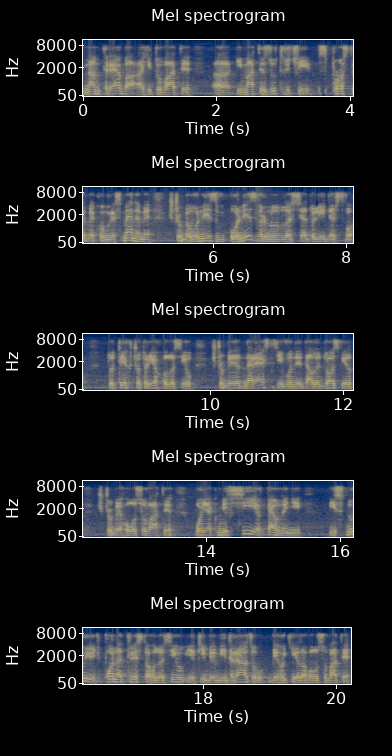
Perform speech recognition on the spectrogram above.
нам треба агітувати і мати зустрічі з простими конгресменами, щоб вони вони звернулися до лідерства, до тих чотирьох голосів, щоб нарешті вони дали дозвіл, щоб голосувати. Бо як ми всі є впевнені, існують понад 300 голосів, які би відразу би хотіли голосувати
